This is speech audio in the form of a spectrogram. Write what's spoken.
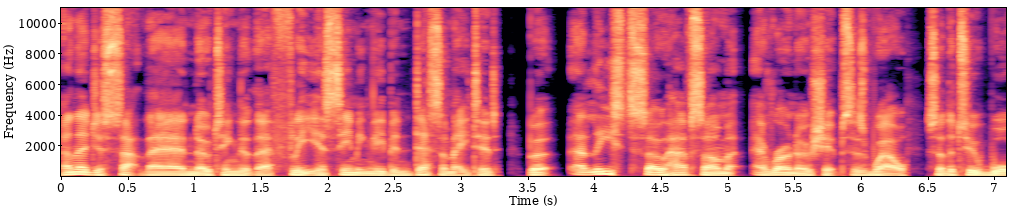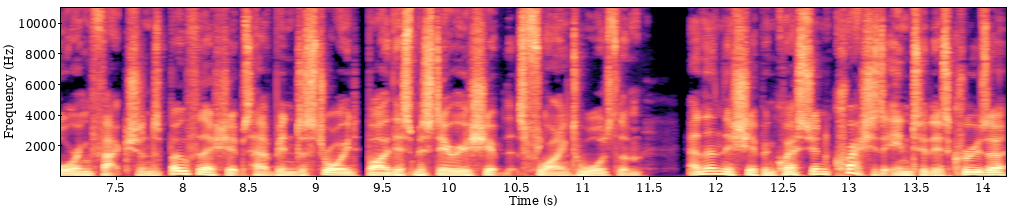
And they're just sat there noting that their fleet has seemingly been decimated, but at least so have some E'ronoh ships as well. So the two warring factions, both of their ships have been destroyed by this mysterious ship that's flying towards them. And then this ship in question crashes into this cruiser,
